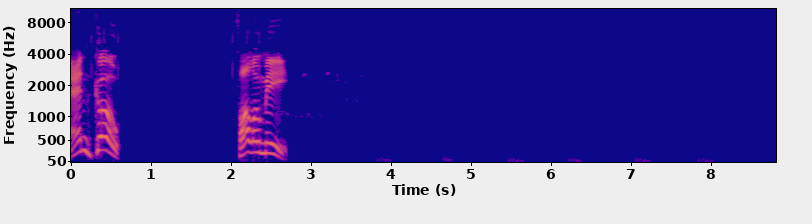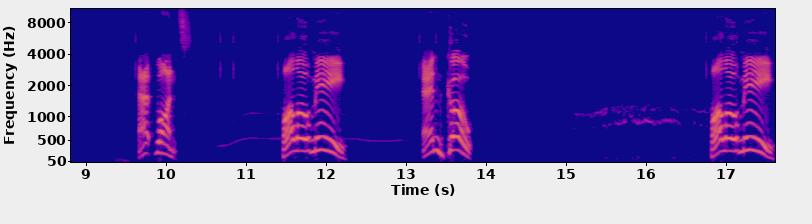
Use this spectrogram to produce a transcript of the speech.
And go! Follow me! At once! Follow me! And go! Follow me!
